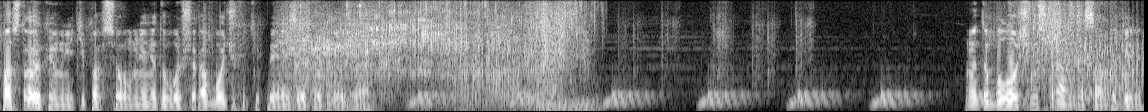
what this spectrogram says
постройками, и типа все, у меня нету больше рабочих, и типа я из-за этого проиграл. Ну это было очень странно на самом деле.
